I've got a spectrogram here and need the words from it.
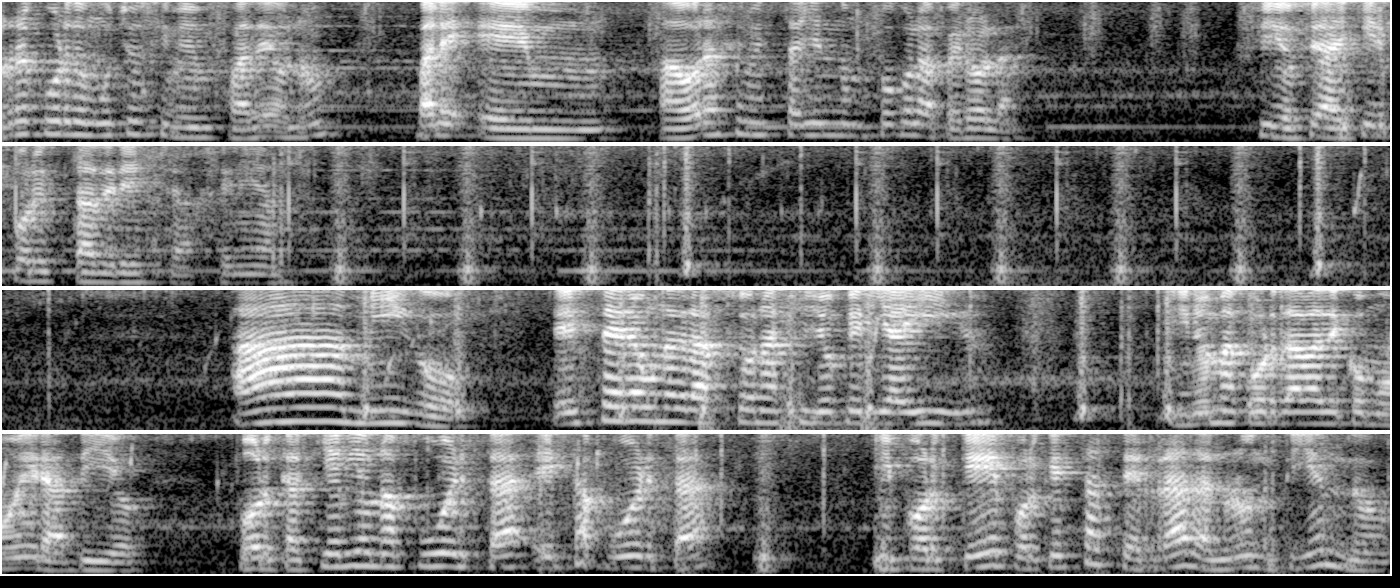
No recuerdo mucho si me enfadé o no. Vale, eh, ahora se me está yendo un poco la perola. Sí, o sea, hay que ir por esta derecha. Genial. Ah, amigo. Esta era una de las zonas que yo quería ir. Y no me acordaba de cómo era, tío. Porque aquí había una puerta, esta puerta, ¿Y por qué? ¿Por qué está cerrada? No lo entiendo.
